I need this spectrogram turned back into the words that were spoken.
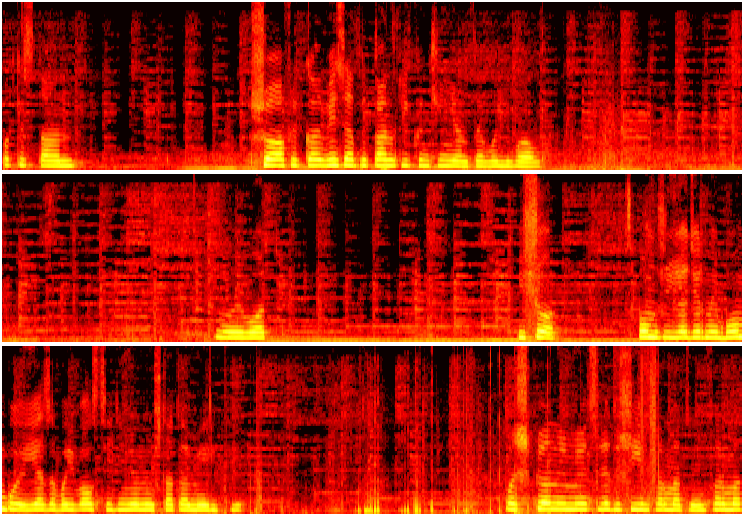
Пакистан. Еще Африка, весь африканский континент завоевал. Ну и вот. Еще с помощью ядерной бомбы я завоевал Соединенные Штаты Америки. Ваши шпионы имеют следующую информацию. Информа...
